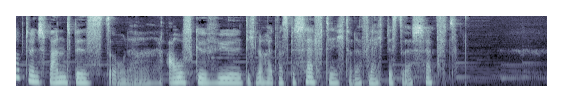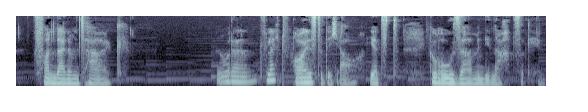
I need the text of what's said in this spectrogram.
ob du entspannt bist oder aufgewühlt, dich noch etwas beschäftigt oder vielleicht bist du erschöpft von deinem Tag. Oder vielleicht freust du dich auch, jetzt geruhsam in die Nacht zu gehen.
